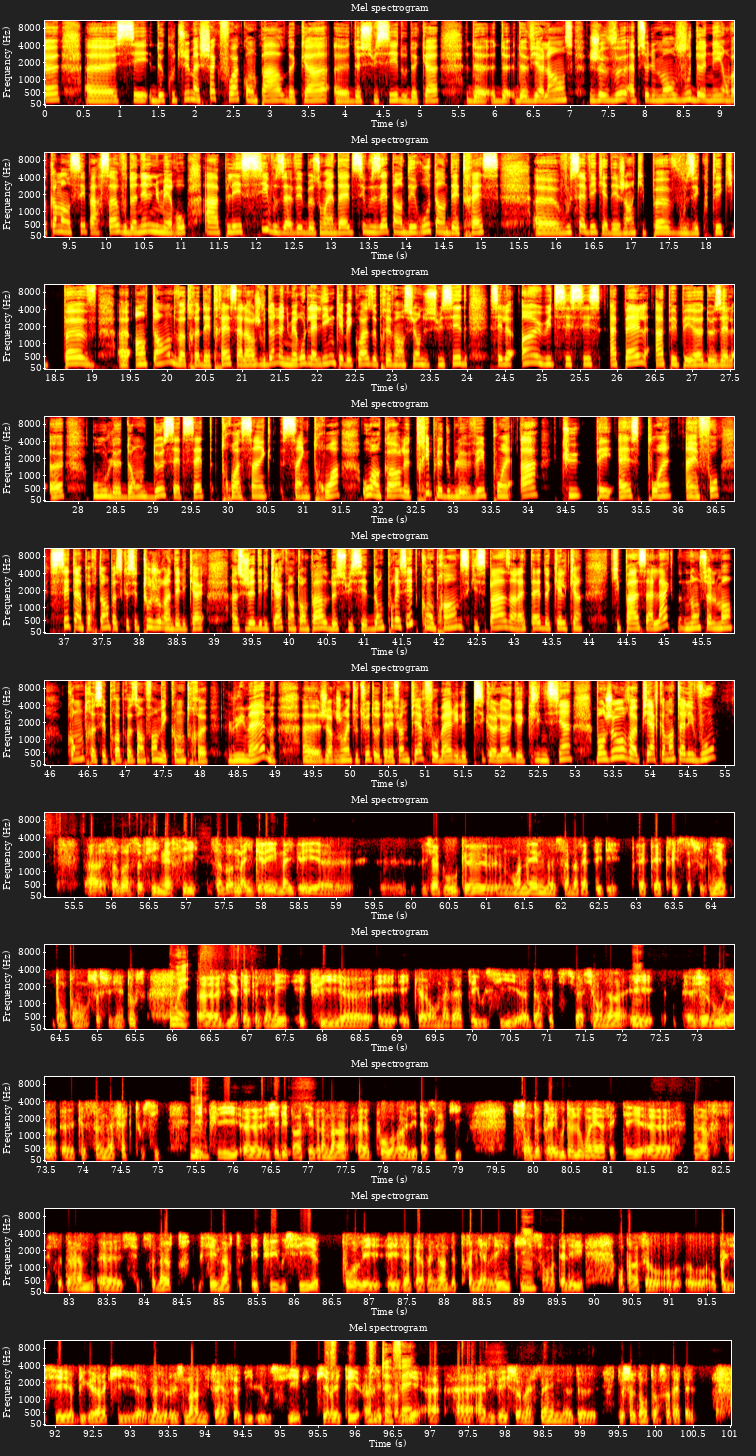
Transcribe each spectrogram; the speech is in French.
c'est de coutume à chaque fois qu'on parle de cas de suicide ou de cas de, de, de violence, je veux absolument vous donner, on va commencer par ça, vous donner le numéro à appeler si vous avez besoin d'aide, si vous êtes en déroute, en détresse, vous savez qu'il y a des gens qui peuvent vous écouter, qui peuvent euh, entendre votre détresse. Alors, je vous donne le numéro de la ligne québécoise de prévention du suicide. C'est le 1-866 appel APPE 2LE e ou le donc 277 3553 ou encore le www.aq ps.info. C'est important parce que c'est toujours un sujet délicat quand on parle de suicide. Donc, pour essayer de comprendre ce qui se passe dans la tête de quelqu'un qui passe à l'acte, non seulement contre ses propres enfants, mais contre lui-même, euh, je rejoins tout de suite au téléphone Pierre Faubert. Il est psychologue clinicien. Bonjour, Pierre. Comment allez-vous? Ah, ça va, Sophie. Merci. Ça va malgré, malgré, euh, euh, j'avoue que moi-même, ça m'a rappelé des très, très triste souvenir dont on se souvient tous oui. euh, il y a quelques années et puis euh, et, et qu'on m'avait appelé aussi euh, dans cette situation-là mm. et euh, j'avoue là que ça m'affecte aussi mm. et puis j'ai des pensées vraiment pour les personnes qui qui sont de près ou de loin affectées par ce, ce drame, ce meurtre, ces meurtres et puis aussi pour les, intervenants de première ligne qui mm. sont allés. On pense au, au, policier Bigra qui euh, malheureusement a mis fin à sa vie lui aussi, qui avait été un des premiers à, arriver sur la scène de, de ce dont on se rappelle.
